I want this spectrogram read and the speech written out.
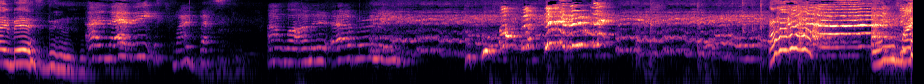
my best. and daddy is my best. I wanna Anna Reverend. oh my.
